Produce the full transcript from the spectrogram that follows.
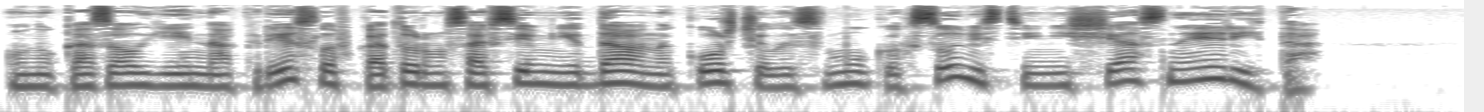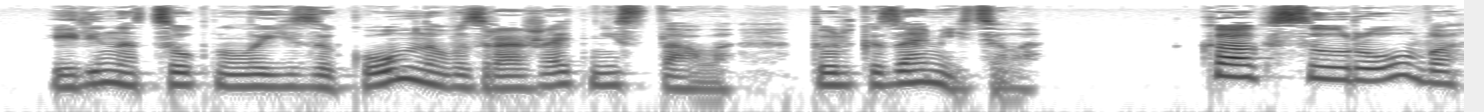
Он указал ей на кресло, в котором совсем недавно корчилась в муках совести несчастная Рита — Ирина цокнула языком, но возражать не стала, только заметила. «Как сурово!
